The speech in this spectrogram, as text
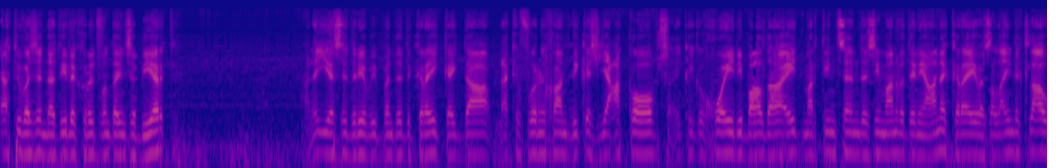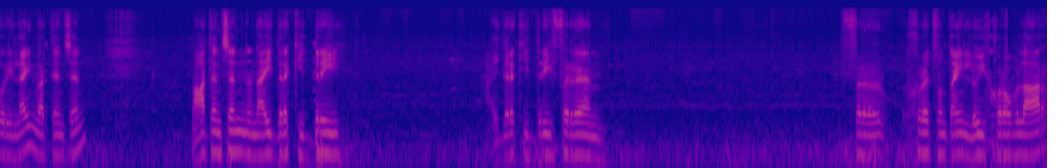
Ja, toe was dit natuurlik Grootfontein se beurt. Hulle eerste drie op die punte te kry. Kyk daar, lekker vorentoe gaan Wikus Jacobs. Hy kyk hoe gooi hy die bal daar uit. Martinsen, dis die man wat in die hande kry. Was al eintlik klaar oor die lyn Martinsen. Martinsen en hy druk die 3. Hy druk die 3 vir ehm um, vir Grootfontein Louis Grobbelaar.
